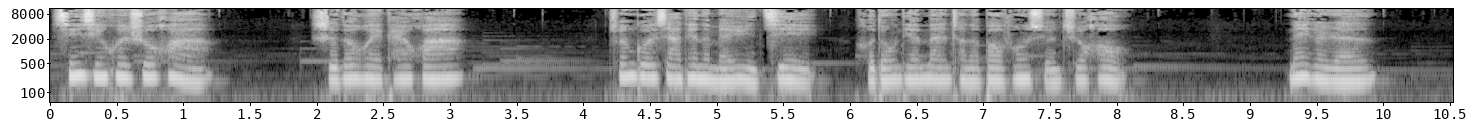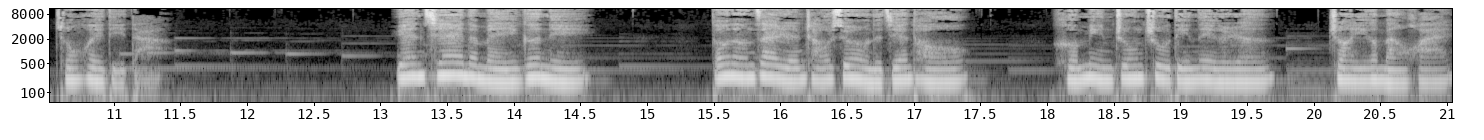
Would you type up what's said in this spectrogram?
星星会说话，石头会开花。穿过夏天的梅雨季和冬天漫长的暴风雪之后，那个人终会抵达。愿亲爱的每一个你，都能在人潮汹涌的街头，和命中注定那个人撞一个满怀，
